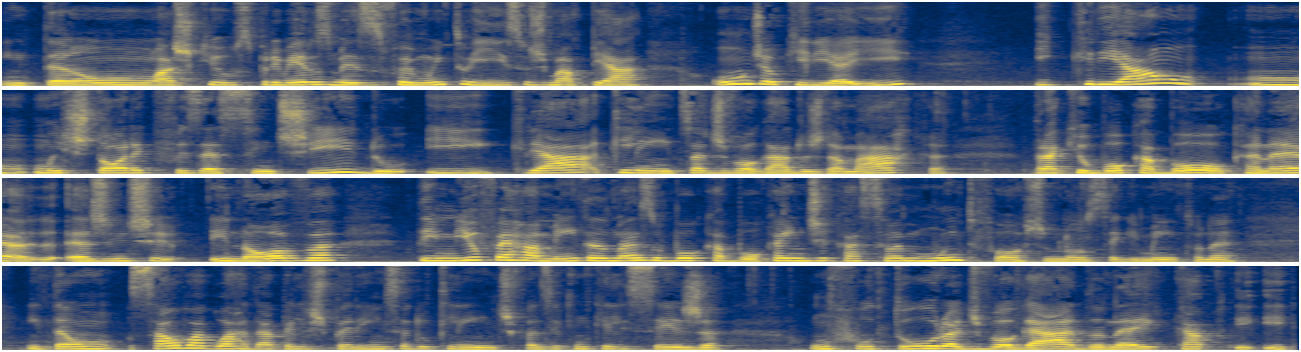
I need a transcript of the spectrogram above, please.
Então, acho que os primeiros meses foi muito isso, de mapear onde eu queria ir e criar um, um, uma história que fizesse sentido e criar clientes advogados da marca para que o boca a boca, né, a gente inova, tem mil ferramentas, mas o boca a boca, a indicação é muito forte no nosso segmento, né? Então, salvaguardar pela experiência do cliente, fazer com que ele seja um futuro advogado, né, e, e,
